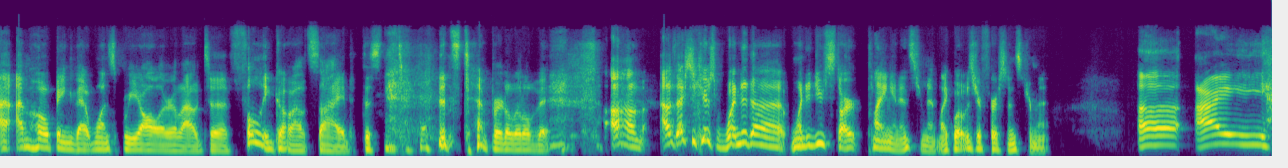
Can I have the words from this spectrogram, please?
I, i'm hoping that once we all are allowed to fully go outside this it's tempered a little bit um i was actually curious when did uh when did you start playing an instrument like what was your first instrument Uh, I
